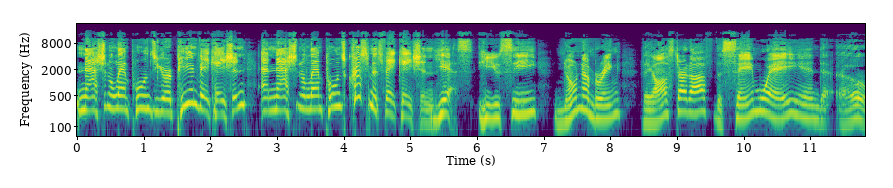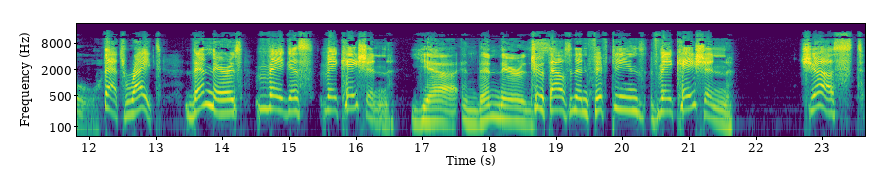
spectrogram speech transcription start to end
National Lampoon's European Vacation, and National Lampoon's Christmas Vacation. Yes, you see, no numbering. They all start off the same way, and oh, That's right. Then there's Vegas Vacation. yeah, and then there's 2015's Vacation. Just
